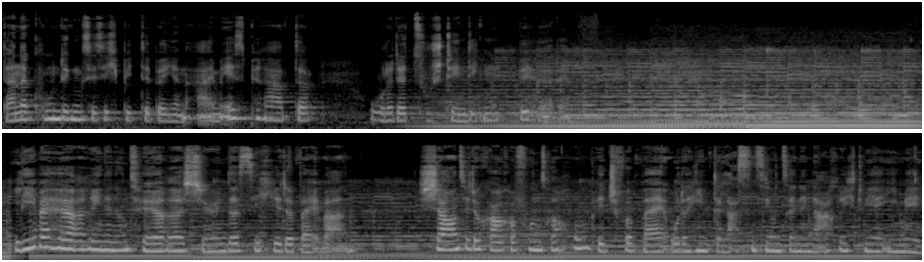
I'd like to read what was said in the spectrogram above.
dann erkundigen Sie sich bitte bei Ihrem AMS-Berater oder der zuständigen Behörde. Liebe Hörerinnen und Hörer, schön, dass Sie hier dabei waren. Schauen Sie doch auch auf unserer Homepage vorbei oder hinterlassen Sie uns eine Nachricht via E-Mail.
